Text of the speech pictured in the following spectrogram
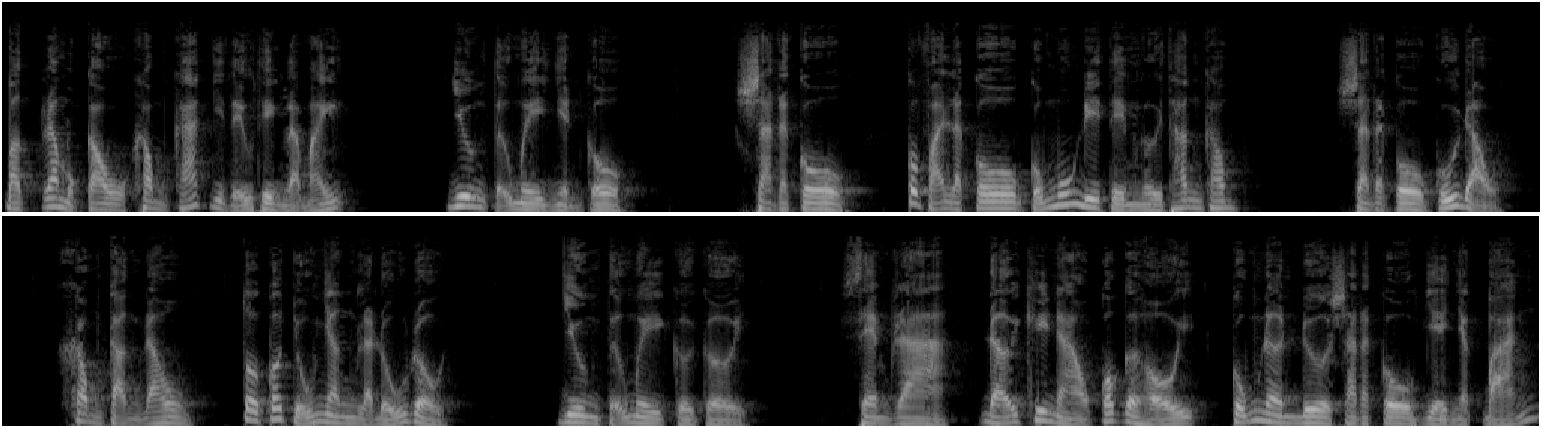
bật ra một câu không khác với Tiểu Thiên là mấy. Dương Tử Mi nhìn cô. Sadako, có phải là cô cũng muốn đi tìm người thân không? Sadako cúi đầu. Không cần đâu, tôi có chủ nhân là đủ rồi. Dương Tử Mi cười cười. Xem ra, đợi khi nào có cơ hội cũng nên đưa Sadako về Nhật Bản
